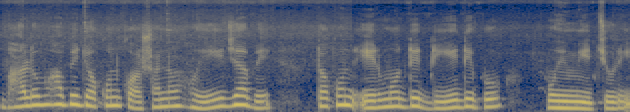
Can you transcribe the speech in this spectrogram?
ভালোভাবে যখন কষানো হয়ে যাবে, তখন এর মধ্যে দিয়ে দেব পুঁই মেচুরি।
